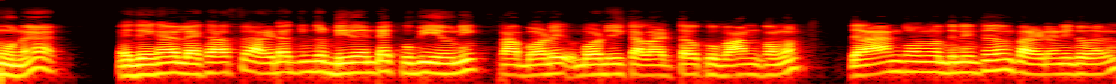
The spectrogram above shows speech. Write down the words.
মুন হ্যাঁ? এই যে এখানে লেখা আছে আর এটা কিন্তু ডিজাইনটা খুবই ইউনিক বডি বডির কালারটাও খুব আনকমন যারা আনকমন নিতে চান তারা এটা নিতে পারেন।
